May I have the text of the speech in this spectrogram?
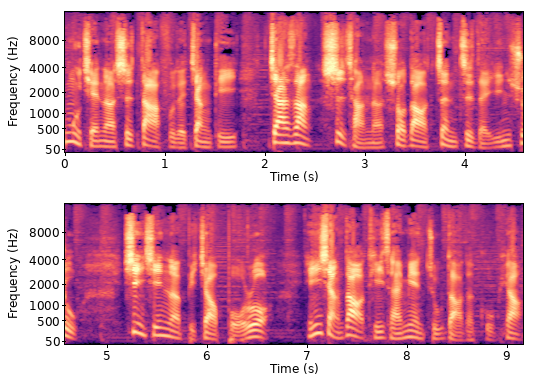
目前呢是大幅的降低，加上市场呢受到政治的因素，信心呢比较薄弱，影响到题材面主导的股票。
